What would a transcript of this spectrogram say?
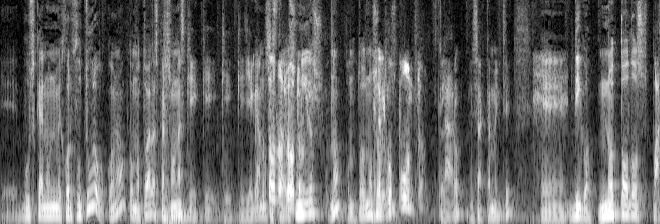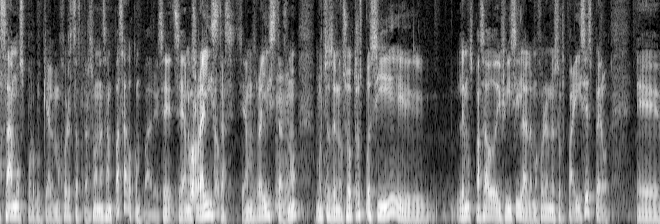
eh, buscan un mejor futuro, ¿no? Como todas las personas que, que, que, llegamos a Estados Unidos, ¿no? Como todos nosotros. En algún punto. Claro, exactamente. Eh, digo, no todos pasamos por lo que a lo mejor estas personas han pasado, compadre. seamos realistas, seamos realistas, ¿no? Muchos de nosotros, pues sí, le hemos pasado difícil a lo mejor en nuestros países, pero... Eh,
